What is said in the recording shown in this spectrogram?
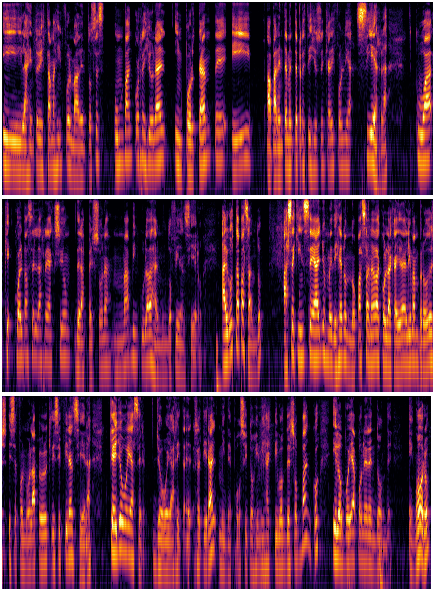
y la gente hoy está más informada. Entonces, un banco regional importante y aparentemente prestigioso en California cierra. ¿Cuál, qué- cuál va a ser la reacción de las personas más vinculadas al mundo financiero? Algo está pasando. Hace 15 años me dijeron no pasa nada con la caída de Lehman Brothers y se formó la peor crisis financiera. ¿Qué yo voy a hacer? Yo voy a reti- retirar mis depósitos y mis activos de esos bancos y los voy a poner en dónde? En oro.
